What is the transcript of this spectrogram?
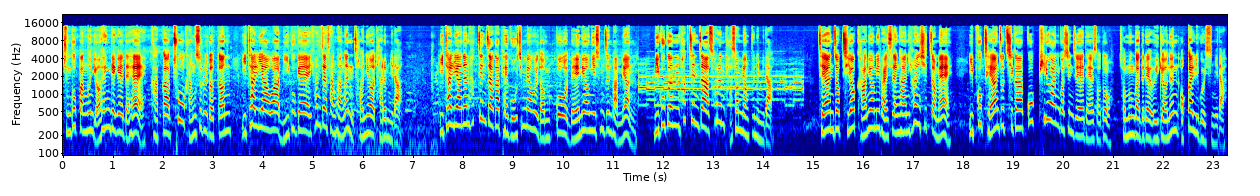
중국 방문 여행객에 대해 각각 초강수를 뒀던 이탈리아와 미국의 현재 상황은 전혀 다릅니다. 이탈리아는 확진자가 150명을 넘고 4명이 숨진 반면 미국은 확진자 35명 뿐입니다. 제한적 지역 감염이 발생한 현 시점에 입국 제한 조치가 꼭 필요한 것인지에 대해서도 전문가들의 의견은 엇갈리고 있습니다.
